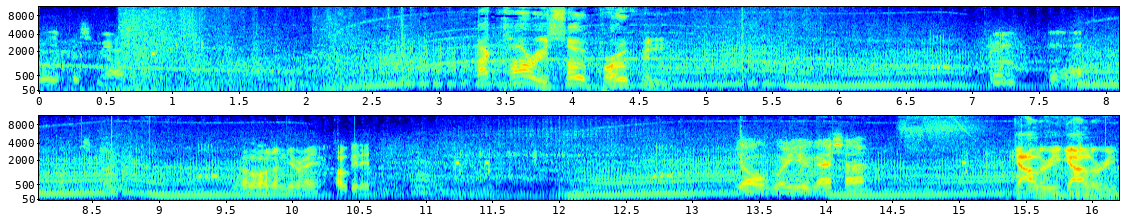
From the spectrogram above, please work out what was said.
really pissing me off. That car is so broken. Doing the wall. This. Another one on your right. I'll get it. Yo, where you guys at? Gallery, gallery.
